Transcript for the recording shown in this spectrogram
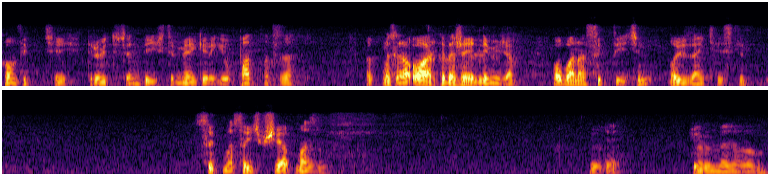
Config şey, düzeni değiştirmeye gerek yok. Patladı zaten. Bak mesela o arkadaşa ellemeyeceğim. O bana sıktığı için o yüzden kestim. Sıkmasa hiçbir şey yapmazdım. Böyle görünmez olalım.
